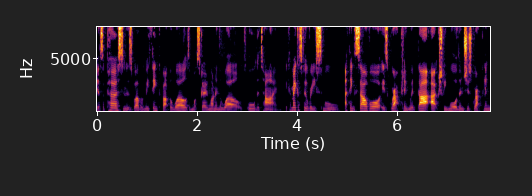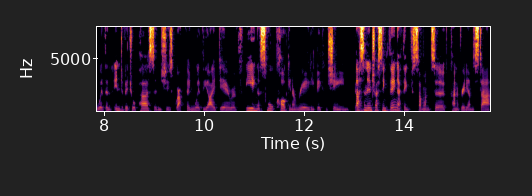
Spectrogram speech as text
as a person as well. When we think about the world and what's going on in the world all the time, it can make us feel really small. I think Salvor is grappling with that actually more than she's grappling with an individual person. She's grappling with the idea of being a small cog in a really big machine. That's an interesting thing, I think, for someone to kind of really understand.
